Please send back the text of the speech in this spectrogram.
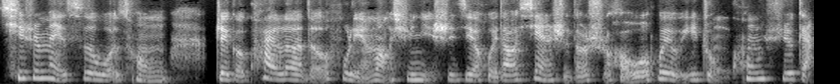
其实每次我从这个快乐的互联网虚拟世界回到现实的时候，我会有一种空虚感。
